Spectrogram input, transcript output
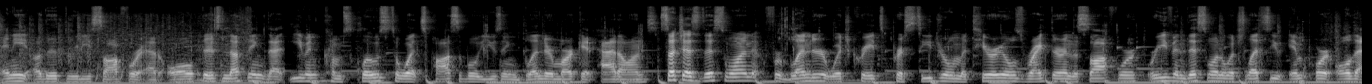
any other 3D software at all. There's nothing that even comes close to what's possible using Blender Market add-ons, such as this one for Blender, which creates procedural materials right there in the software, or even this one, which lets you import all the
